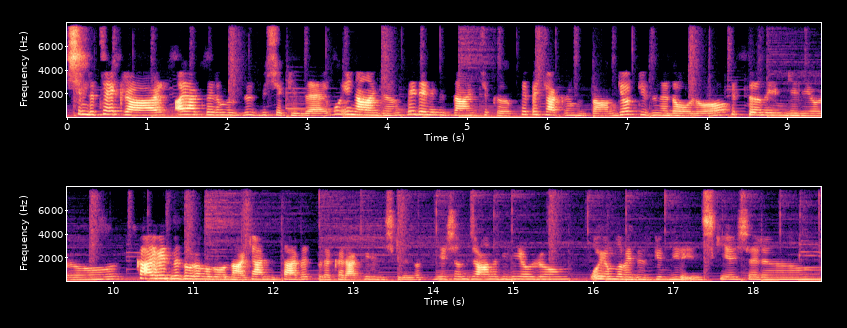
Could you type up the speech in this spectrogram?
Şimdi tekrar ayaklarımız düz bir şekilde bu inancın bedenimizden çıkıp tepe çakramızdan gökyüzüne doğru çıktığını imgeliyoruz. Kaybetme zorunluluğundan kendimi serbest bırakarak bir ilişkinin nasıl yaşanacağını biliyorum. Uyumlu ve düzgün bir ilişki yaşarım.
